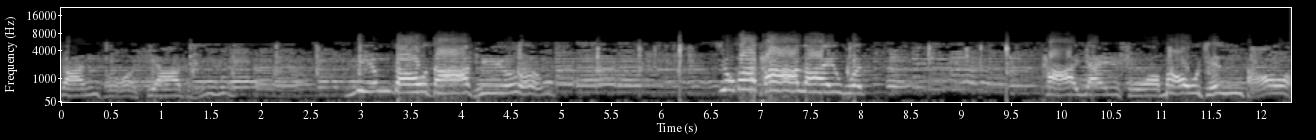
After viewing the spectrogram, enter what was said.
咱的家中，领到大厅，就把他来问。他言说毛巾刀。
